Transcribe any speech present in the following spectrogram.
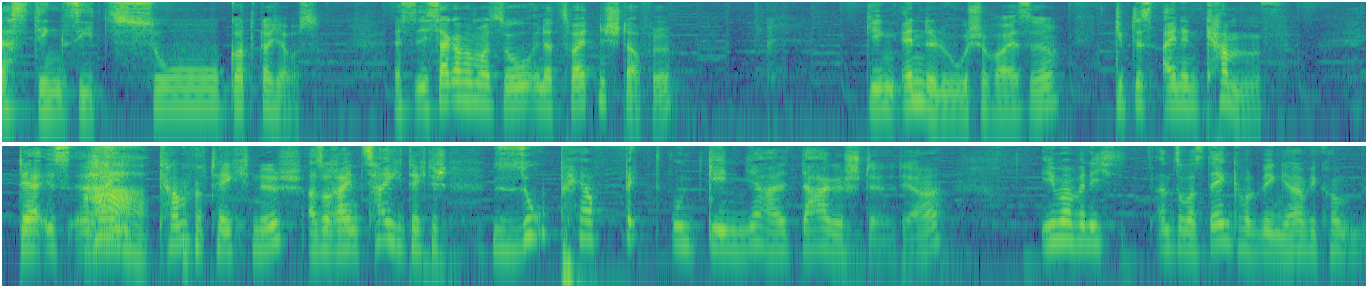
Das Ding sieht so gottgleich aus. Es, ich sage einfach mal so, in der zweiten Staffel, gegen Ende logischerweise, gibt es einen Kampf. Der ist rein Ah. kampftechnisch, also rein zeichentechnisch, so perfekt und genial dargestellt, ja. Immer wenn ich an sowas denke, von wegen, ja, wie komm,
